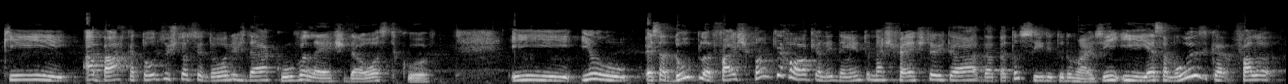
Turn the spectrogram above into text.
que abarca todos os torcedores da curva leste, da Ostkurve. E, e o, essa dupla faz punk rock ali dentro, nas festas da, da, da torcida e tudo mais. E, e essa música fala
